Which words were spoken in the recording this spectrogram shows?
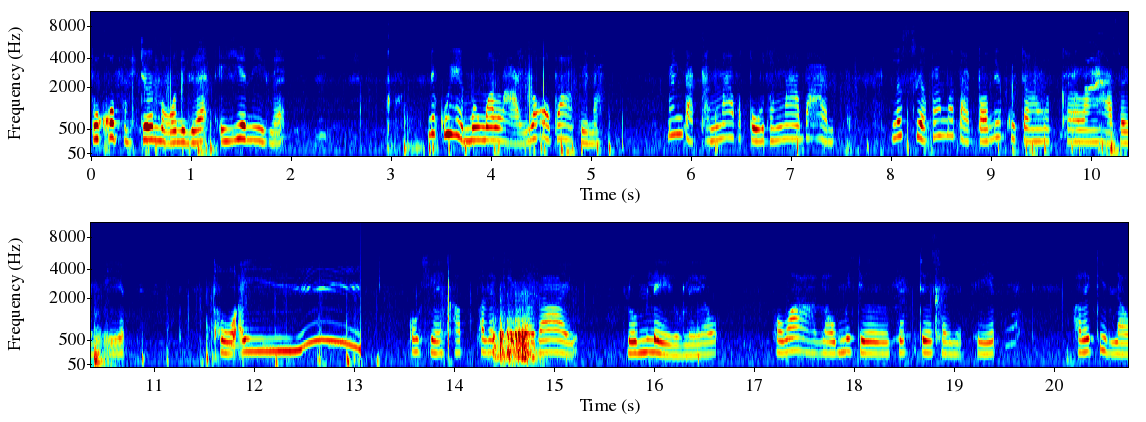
ทุกคนผมเจอหนอนอีกแล้วไอ้เหี้ยนี่อีกแล้ว นี่กูเห็นมึงมาหลายรอบมากเลยนะแม่งดักทั้งหน้าประตูทั้งหน้าบ้าน แล้วเสือกแม่งมาตัดตอนที่กูจะกำลังหาไซนเอสโถไอโอเคครับ ภารกิจเราได้ล้มเหลวแล้ว เพราะว่าเราไม่เจอพบเจอไซนเอสภารกิจเรา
